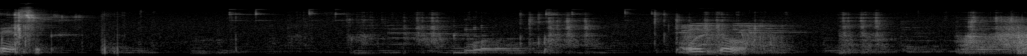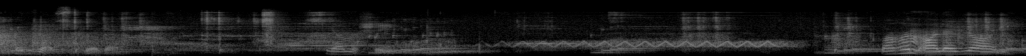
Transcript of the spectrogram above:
Ve sık. Öldü o. Çok güzel sıkıyor da. Yanlış şey. Bakın alevli aynı.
